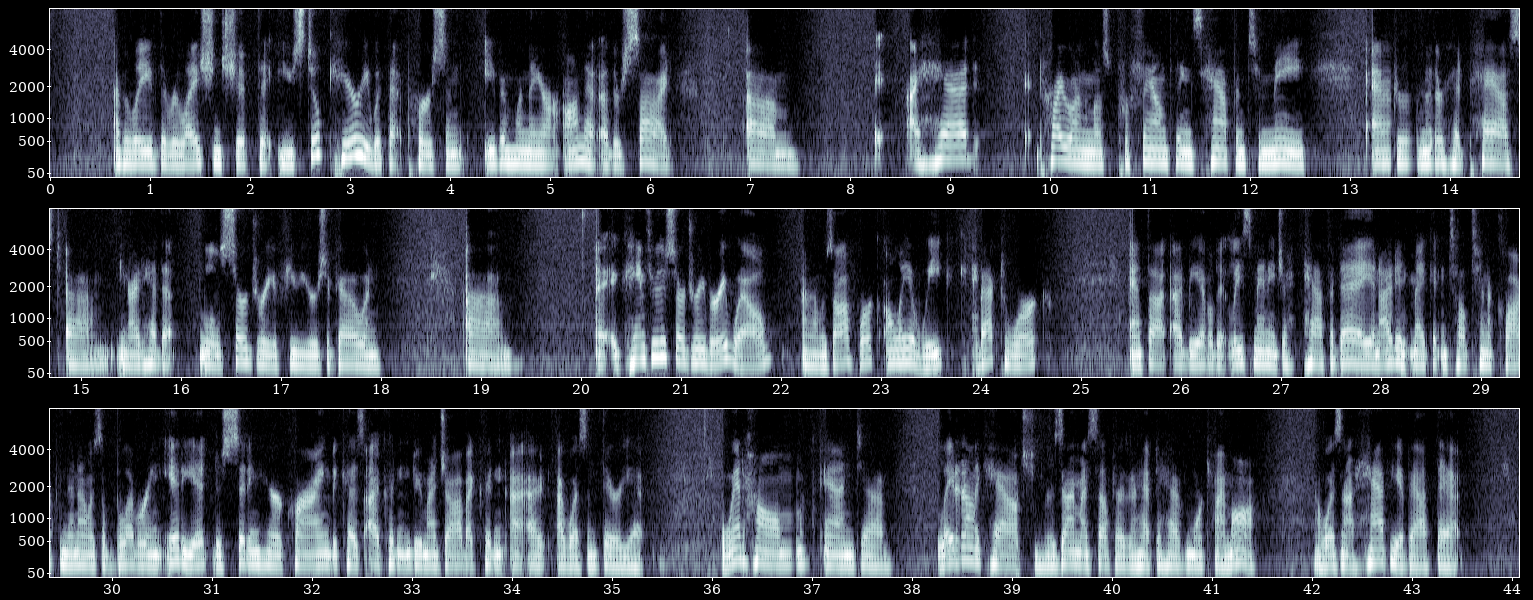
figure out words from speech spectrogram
I believe, the relationship that you still carry with that person, even when they are on that other side. Um, I had probably one of the most profound things happen to me after mother had passed, um, you know, I'd had that little surgery a few years ago, and um, it came through the surgery very well. I was off work only a week, came back to work, and thought I'd be able to at least manage a half a day. And I didn't make it until 10 o'clock. And then I was a blubbering idiot just sitting here crying because I couldn't do my job. I couldn't, I, I, I wasn't there yet. Went home and uh, laid it on the couch and resigned myself that I was going to have to have more time off. I was not happy about that.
